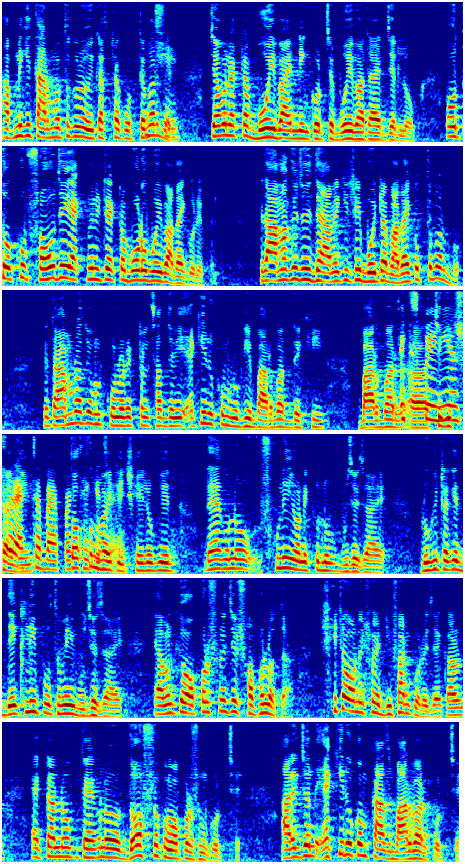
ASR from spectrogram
আপনি কি তার মতো করে ওই কাজটা করতে পারবেন? যেমন একটা বই বাইন্ডিং করছে বই বাধায়ের যে লোক ও তো খুব সহজেই এক মিনিটে একটা বড় বই বাধাই করে ফেলে। কিন্তু আমাকে যদি দেয় আমি কি সেই বইটা বাধাই করতে পারব? কিন্তু আমরা যখন কোলোরেক্টাল সার্জারি একই রকম রুগী বারবার দেখি বারবার চিকিৎসা দিই তখন হয় কি সেই রুগীর দেখা গেলো শুনেই অনেকগুলো বুঝে যায় রুগীটাকে দেখলেই প্রথমেই বুঝে যায়। এমনকি অপারেশনের যে সফলতা সেটা অনেক সময় ডিফার করে যায় কারণ একটা লোক দেখা গেলো দশ রকম অপারেশন করছে আরেকজন একই রকম কাজ বারবার করছে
